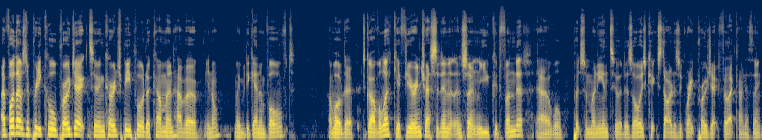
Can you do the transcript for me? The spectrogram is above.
I thought that was a pretty cool project to encourage people to come and have a, you know, maybe to get involved. Well, to, to go have a look. If you're interested in it, then certainly you could fund it. Uh, we'll put some money into it. As always, Kickstarter is a great project for that kind of thing.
